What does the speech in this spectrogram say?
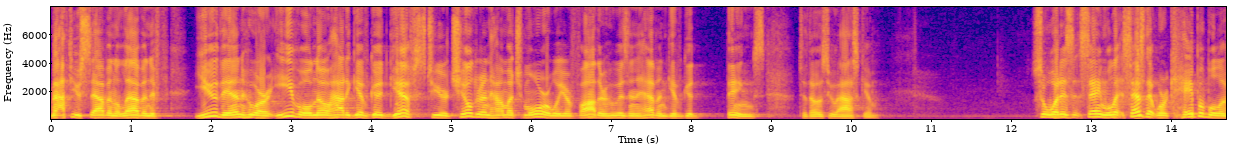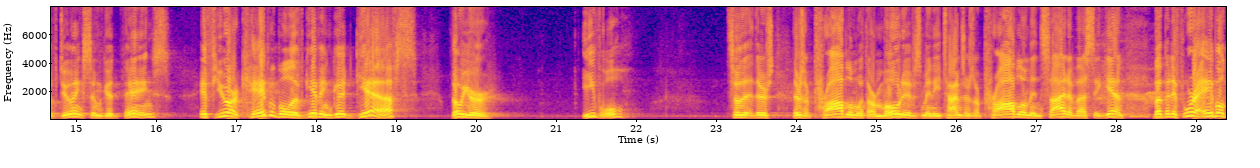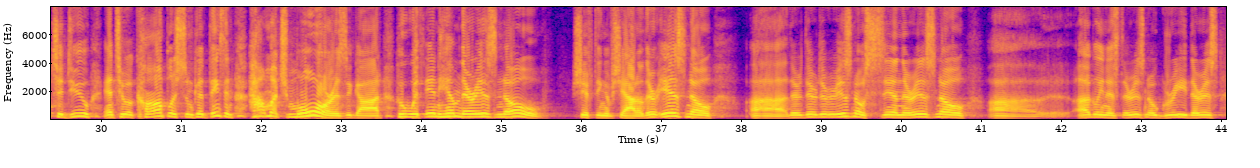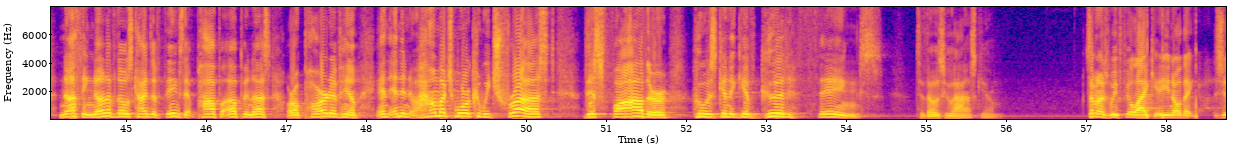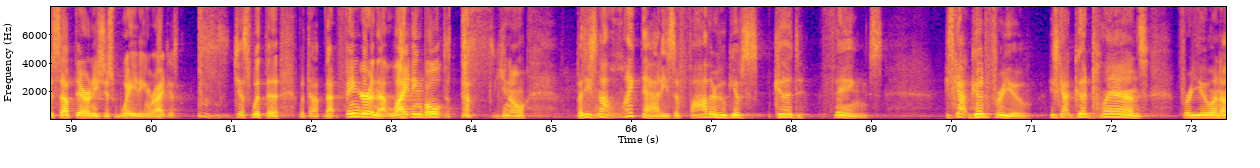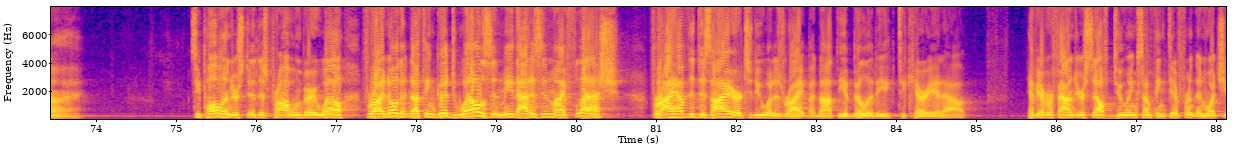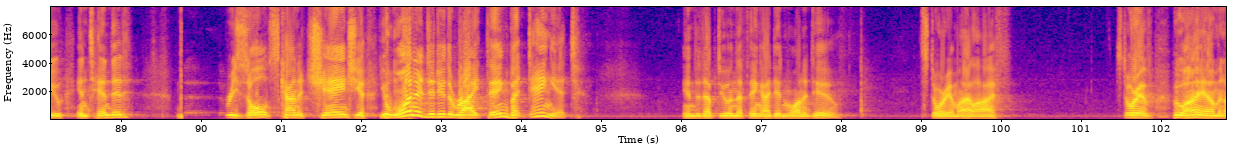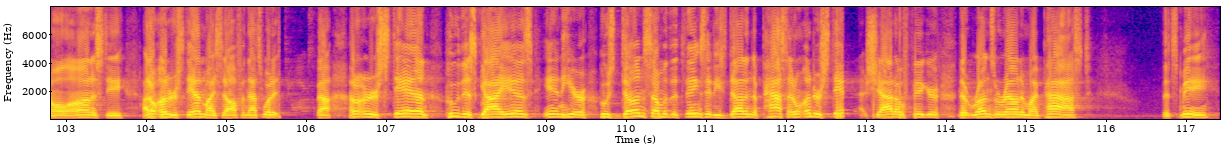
Matthew 7 11, if you then, who are evil, know how to give good gifts to your children, how much more will your Father who is in heaven give good things to those who ask him? So, what is it saying? Well, it says that we're capable of doing some good things. If you are capable of giving good gifts, though you're evil, so that there's, there's a problem with our motives many times, there's a problem inside of us again. But, but if we're able to do and to accomplish some good things, then how much more is a God who within him there is no shifting of shadow? There is no, uh, there, there, there is no sin, there is no uh, ugliness, there is no greed, there is nothing. None of those kinds of things that pop up in us are a part of Him. And, and then how much more could we trust this Father who is going to give good things to those who ask Him? Sometimes we feel like, you know, that God is just up there and He's just waiting, right? Just, just with, the, with the, that finger and that lightning bolt, just, you know. But He's not like that. He's a Father who gives good things. He's got good for you, He's got good plans for you and I. See, Paul understood this problem very well. For I know that nothing good dwells in me, that is in my flesh. For I have the desire to do what is right, but not the ability to carry it out. Have you ever found yourself doing something different than what you intended? The results kind of changed. You, you wanted to do the right thing, but dang it, ended up doing the thing I didn't want to do story of my life. Story of who I am, in all honesty. I don't understand myself, and that's what it talks about. I don't understand who this guy is in here who's done some of the things that he's done in the past. I don't understand that shadow figure that runs around in my past that's me.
